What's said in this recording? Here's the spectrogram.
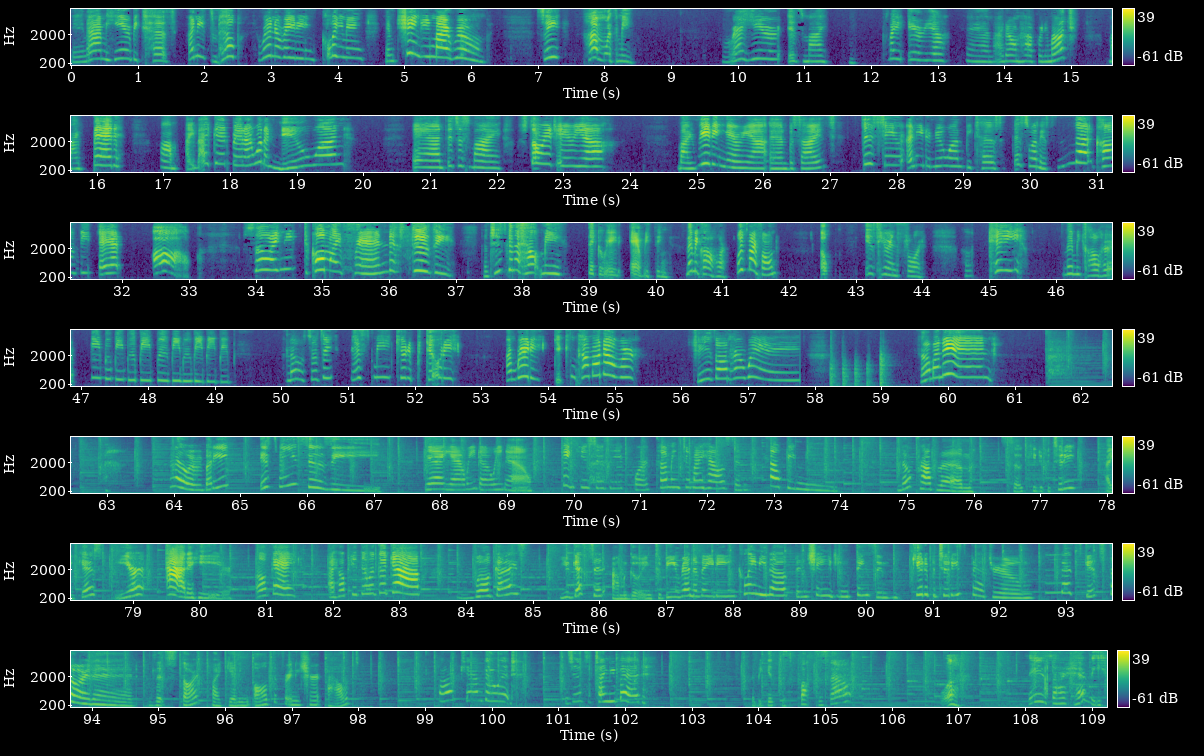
and I'm here because I need some help renovating, cleaning, and changing my room. See? Come with me. Right here is my play area, and I don't have pretty much. My bed, um, I like it, but I want a new one. And this is my storage area, my reading area, and besides, this here, I need a new one because this one is not comfy at all. So I need to call my friend, Suzy, and she's going to help me decorate everything. Let me call her. Where's my phone? Oh, it's here in the floor. Okay, let me call her. Beep, boop, beep, boop, beep, boop, beep, boop, beep, beep, beep. Hello, Suzy? It's me, Cutie Patootie. I'm ready. You can come on over. She's on her way. Everybody. It's me, Suzy. Yeah, yeah, we know, we know. Thank you, Suzy, for coming to my house and helping me. No problem. So, Cutie Patootie, I guess you're out of here. Okay, I hope you do a good job. Well, guys, you guessed it. I'm going to be renovating, cleaning up, and changing things in Cutie Patootie's bedroom. Let's get started. Let's start by getting all the furniture out. I can't do it. It's just a tiny bed. Let me get these boxes out. Whoa, these are heavy.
